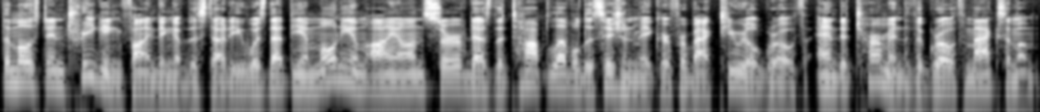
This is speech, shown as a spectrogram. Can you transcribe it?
The most intriguing finding of the study was that the ammonium ion served as the top level decision maker for bacterial growth and determined the growth maximum.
